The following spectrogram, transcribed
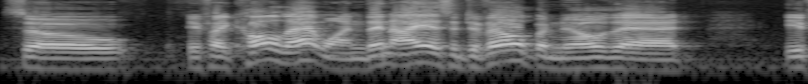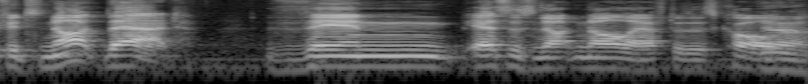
so if I call that one, then I as a developer know that if it's not that, then S is not null after this call. Yeah.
